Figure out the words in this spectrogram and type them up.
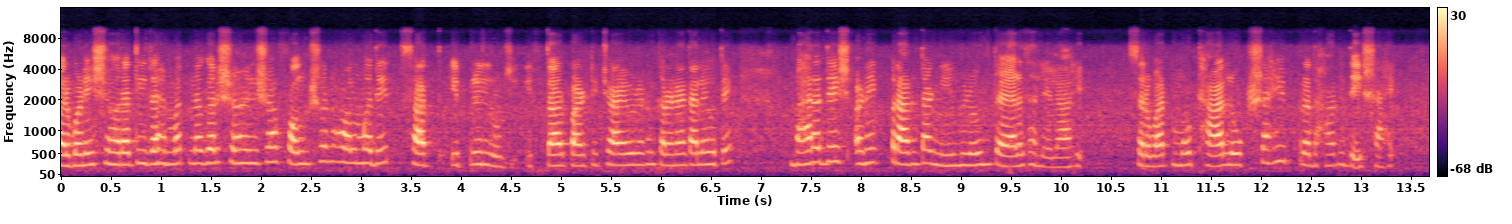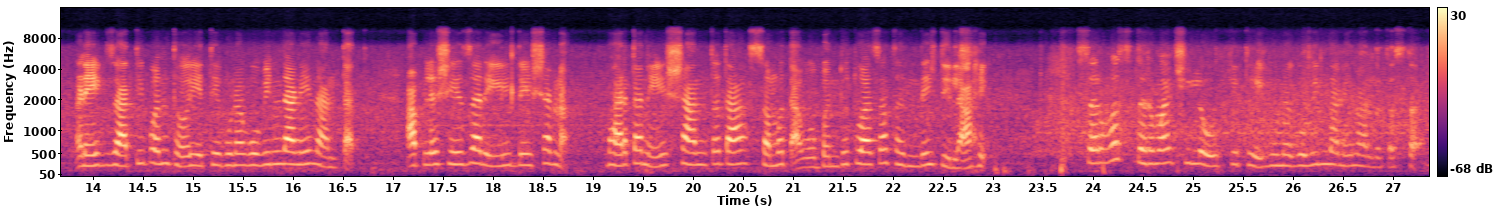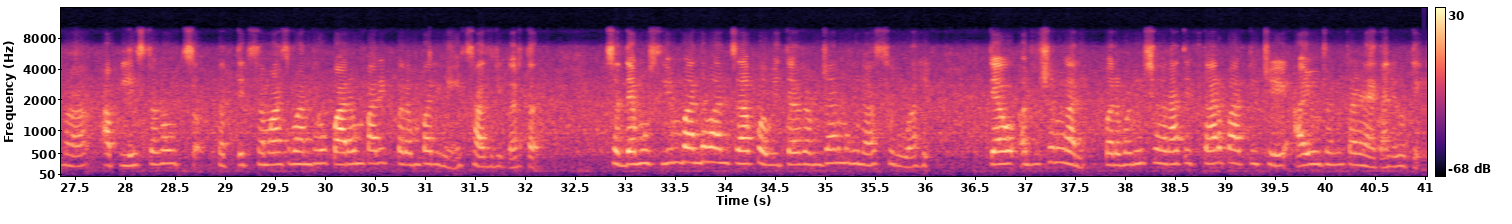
परभणी शहरातील रहमतनगर शहनशाह फंक्शन हॉलमध्ये सात एप्रिल रोजी इफ्तार पार्टीचे आयोजन करण्यात आले होते. भारत देश अनेक प्रांतांनी मिळून तयार झालेला आहे. सर्वात मोठा लोकशाही प्रधान देश आहे अनेक जातीपंथ येथे गुणगोविंदाने नांदतात. आपल्या शेजारील देशांना भारताने शांतता समता व बंधुत्वाचा संदेश दिला आहे. सर्वच धर्माची लोक येथे गुणगोविंदाने नांदत असताना आपले सण उत्सव. प्रत्येक समाज बांधव पारंपरिक परंपरेने साजरी करतात. सध्या मुस्लिम बांधवांचा पवित्र रमजान महिना सुरू आहे. त्या अनुषंगाने परभणी शहरात इफ्तार पार्टीचे आयोजन करण्यात आले होते.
